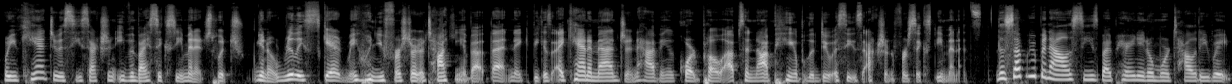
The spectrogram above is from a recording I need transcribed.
where you can't do a C-section even by 60 minutes, which, you know, really scared me when you first started talking about that, Nick, because I can't imagine having a cord prolapse and not being able to do a C-section for 60 minutes. The subgroup analyses by perinatal mortality rate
